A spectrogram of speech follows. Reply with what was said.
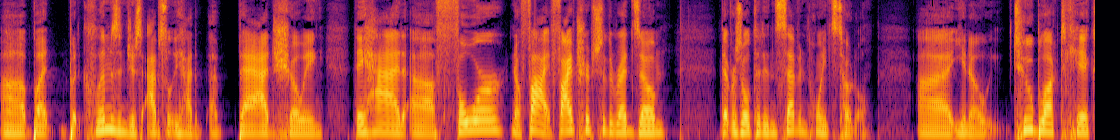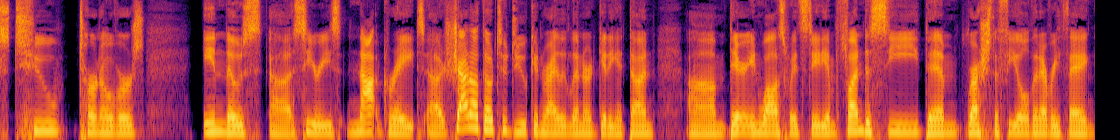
Uh, but but Clemson just absolutely had a bad showing. They had uh, four, no five, five trips to the red zone that resulted in seven points total. Uh, you know, two blocked kicks, two turnovers in those uh, series. Not great. Uh, shout out though to Duke and Riley Leonard getting it done. Um, they're in Wallace Wade Stadium. Fun to see them rush the field and everything.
